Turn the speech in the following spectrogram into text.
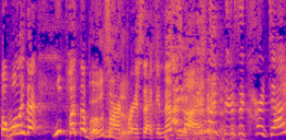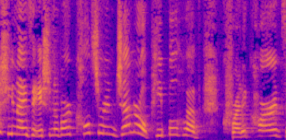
But we'll leave that. We'll put the Both bookmark for a second. That's fine. I feel like there's a Kardashianization of our culture in general. People who have credit cards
